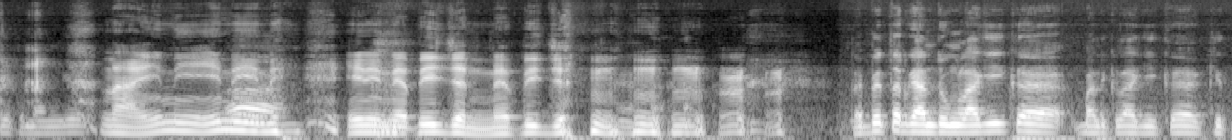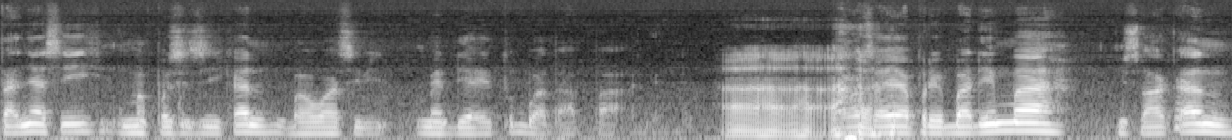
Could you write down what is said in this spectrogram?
gitu mangge Nah ini ini ini ini netizen netizen. tapi tergantung lagi ke balik lagi ke kitanya sih memposisikan bahwa si media itu buat apa gitu. Ah, kalau saya pribadi mah misalkan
